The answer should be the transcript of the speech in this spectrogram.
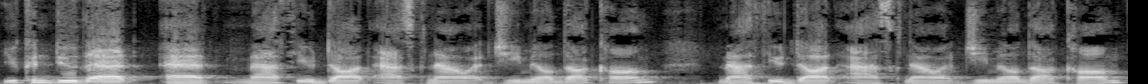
You can do that at matthew.asknow at gmail.com, matthew.asknow at gmail.com,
